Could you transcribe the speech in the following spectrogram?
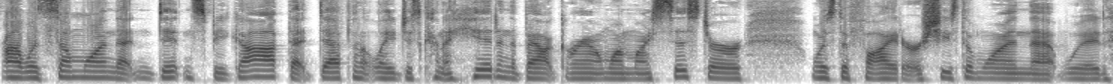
I was someone that didn't speak up, that definitely just kind of hid in the background while my sister was the fighter. She's the one that would,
